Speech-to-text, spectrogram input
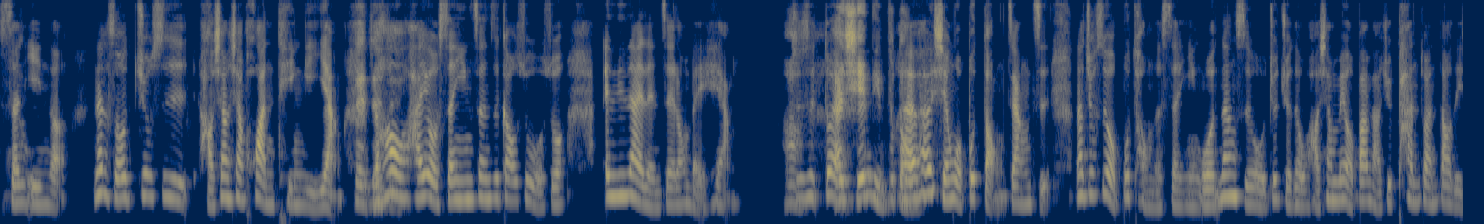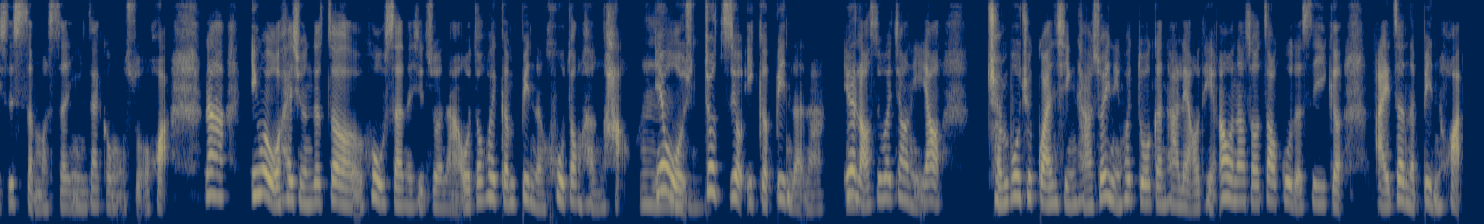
声音了。那个时候就是好像像幻听一样，对对对然后还有声音，甚至告诉我说：“哎，你那人这种没像。”啊就是对还嫌你不懂，还还会嫌我不懂这样子，那就是有不同的声音。我当时我就觉得我好像没有办法去判断到底是什么声音在跟我说话。那因为我很喜欢这护生的时阵啊，我都会跟病人互动很好，嗯因为我就只有一个病人啊，因为嗯老师会叫你要。全部去关心他，所以你会多跟他聊天。啊，我那时候照顾的是一个癌症的病患，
